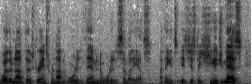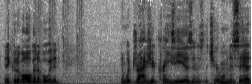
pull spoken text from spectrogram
whether or not those grants were not awarded to them and awarded to somebody else. I think it's it's just a huge mess, and it could have all been avoided. And what drives you crazy is, and as the chairwoman has said,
